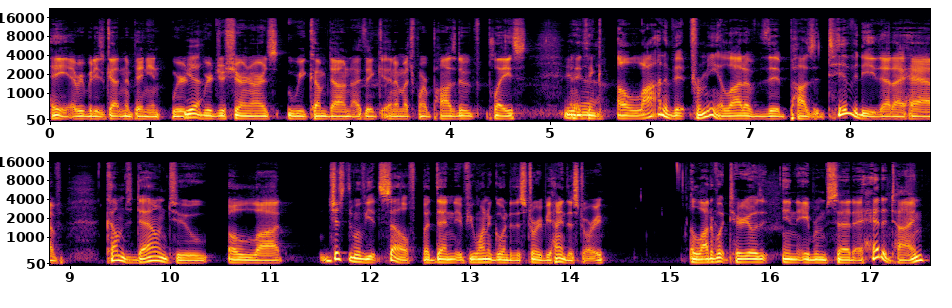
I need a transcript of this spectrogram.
hey, everybody's got an opinion. We're Yeah. we're just sharing ours. We come down, I think, in a much more positive place, and I think a lot of it for me, a lot of the positivity that I have comes down to a lot just the movie itself. But then if you want to go into the story behind the story, a lot of what Terrio and Abrams said ahead of time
